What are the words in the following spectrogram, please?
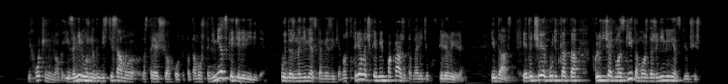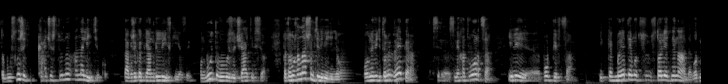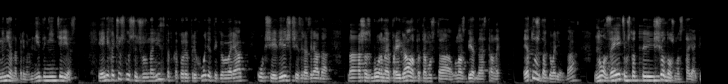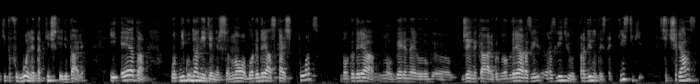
их очень немного, и за ними нужно вести самую настоящую охоту, потому что немецкое телевидение, пусть даже на немецком языке, но стрелочками им покажет аналитику в перерыве и даст. И этот человек будет как-то включать мозги, там может даже немецкий учить, чтобы услышать качественную аналитику, так же, как и английский язык. Он будет его изучать и все. Потому что на нашем телевидении он увидит рэпера, смехотворца или э, поп-певца. И как бы это ему сто лет не надо. Вот мне, например, мне это не интересно. И я не хочу слышать журналистов, которые приходят и говорят общие вещи из разряда «наша сборная проиграла, потому что у нас бедная страна». Я тоже так говорил, да? Но за этим что-то еще должно стоять, какие-то футбольные тактические детали. И это вот никуда не денешься, но благодаря Sky Sports благодаря ну, Гэри Невиллу, э, Джейми Каррегу, благодаря разви развитию продвинутой статистики, сейчас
